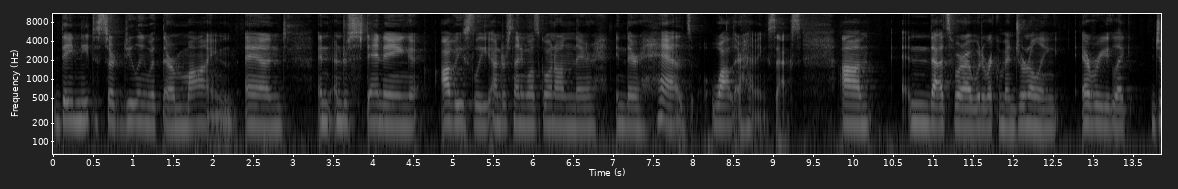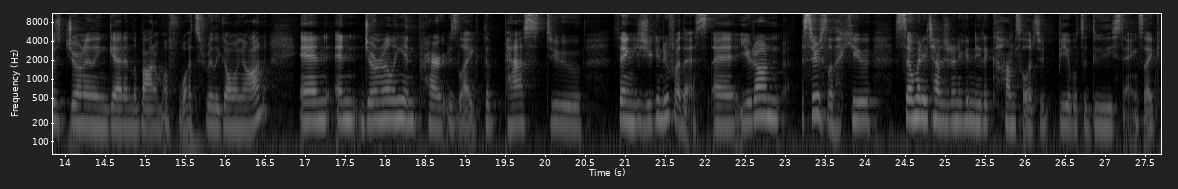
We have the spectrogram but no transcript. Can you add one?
they need to start dealing with their mind and and understanding obviously understanding what's going on in their in their heads while they're having sex. Um, and that's where I would recommend journaling every like just journaling get in the bottom of what's really going on. And and journaling in prayer is like the path to things you can do for this. And you don't seriously like you so many times you don't even need a counselor to be able to do these things. Like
